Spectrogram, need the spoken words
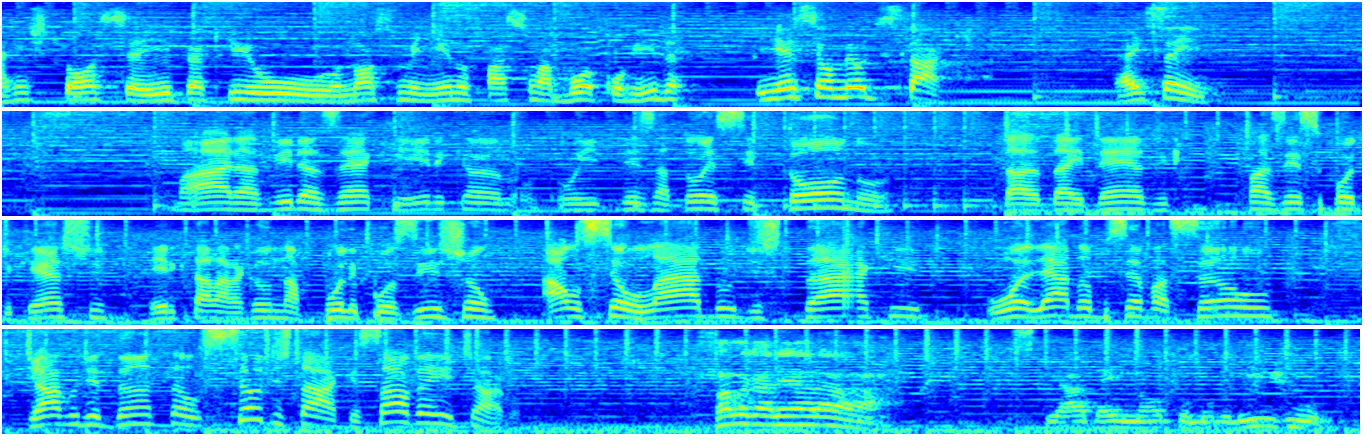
a gente torce aí para que o nosso menino faça uma boa corrida. E esse é o meu destaque. É isso aí. Maravilha, Zé, que ele que é o idealizador, esse dono da, da ideia de fazer esse podcast. Ele que está largando na pole position. Ao seu lado, destaque, o olhar da observação. Thiago de Danta, o seu destaque. Salve aí, Thiago. Fala, galera. Espiada aí no automobilismo.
